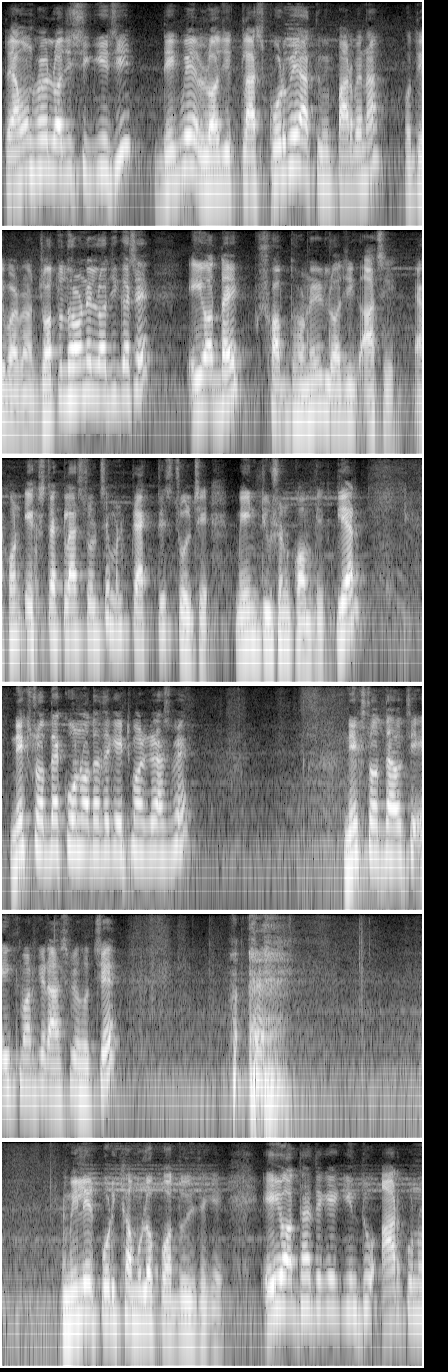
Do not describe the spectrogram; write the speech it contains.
তো এমনভাবে লজিক শিখিয়েছি, দেখবে লজিক ক্লাস করবে আর তুমি পারবে না, হতেই পারবে না। যত ধরনের লজিক আছে, এই অধ্যায়ে সব ধরনেরই লজিক আছে। এখন এক্সট্রা ক্লাস চলছে মানে প্র্যাকটিস চলছে main tuition complete clear next অধ্যায় কোন অধ্যায় থেকে এইট মার্কেট আসবে? নেক্সট অধ্যায় হচ্ছে এইট মার্কেট আসবে হচ্ছে মিলের পরীক্ষামূলক পদ্ধতি থেকে। এই অধ্যায় থেকে কিন্তু আর কোনো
